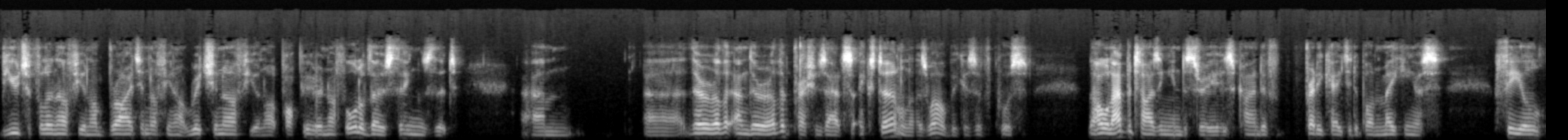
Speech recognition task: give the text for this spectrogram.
beautiful enough, you're not bright enough, you're not rich enough, you're not popular enough. All of those things that um, uh, there are other, and there are other pressures out external as well, because of course the whole advertising industry is kind of predicated upon making us feel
